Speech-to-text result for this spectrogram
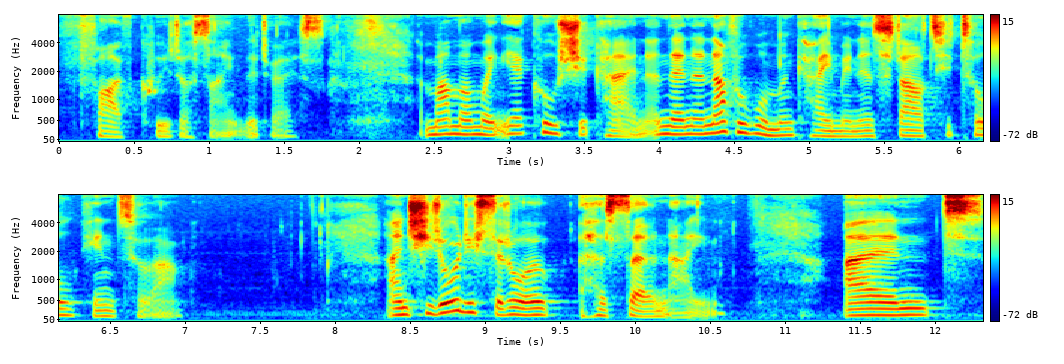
five quid or something, the dress. And my mum went, Yeah, of course you can. And then another woman came in and started talking to her and she'd already said her surname. And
